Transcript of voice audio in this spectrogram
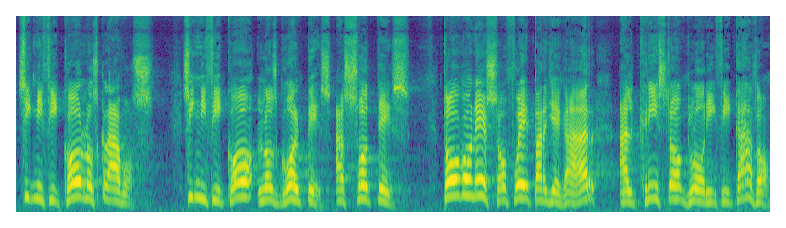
significó los clavos, significó los golpes, azotes. Todo eso fue para llegar al Cristo glorificado.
